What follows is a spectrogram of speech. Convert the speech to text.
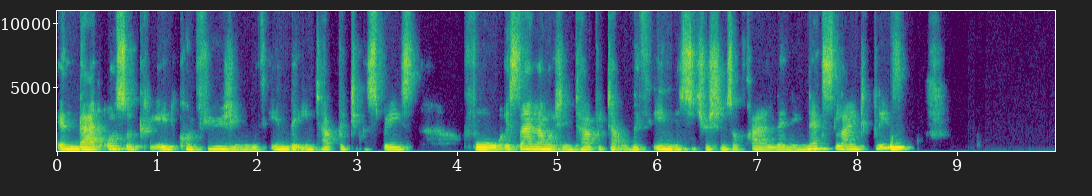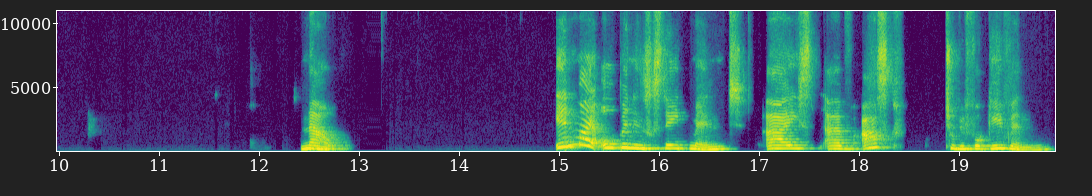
and that also create confusion within the interpreting space for a sign language interpreter within institutions of higher learning. Next slide, please. Now, in my opening statement, I, I've asked to be forgiven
